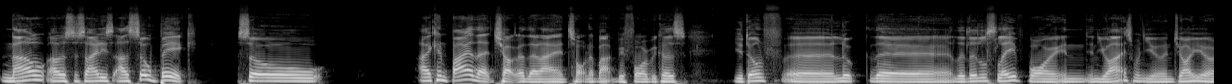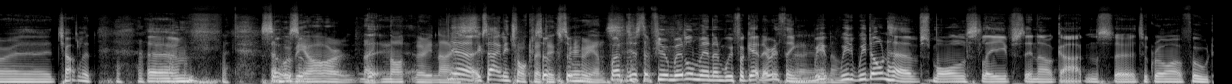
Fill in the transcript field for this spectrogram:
now our societies are so big, so I can buy that chocolate that I talked about before because you don't uh, look the the little slave boy in, in your eyes when you enjoy your uh, chocolate. Um, that would be our like uh, not very nice. yeah, exactly. chocolate So- so- experience. but just a few middlemen, and we forget everything. Yeah, we, we we don't have small slaves in our gardens uh, to grow our food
